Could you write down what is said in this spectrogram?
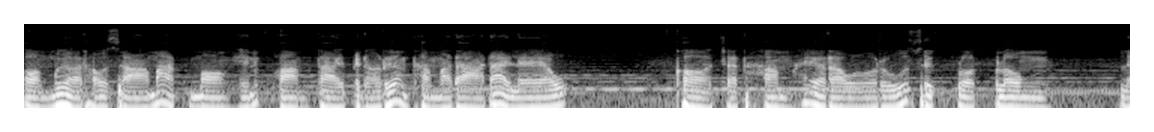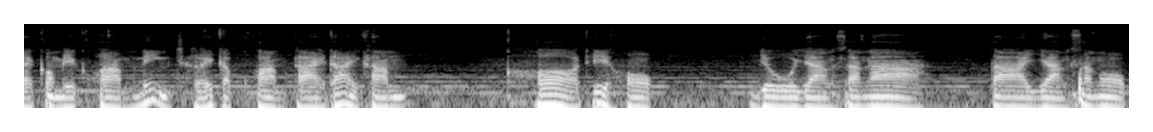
ก็เมื่อเราสามารถมองเห็นความตายเป็นเรื่องธรรมดาได้แล้ว ก็จะทำให้เรารู้สึกปลดปลง และก็มีความนิ่งเฉยกับความตายได้ครับ ข้อที่ 6 อยู่อย่างสง่า ตายอย่างสงบ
